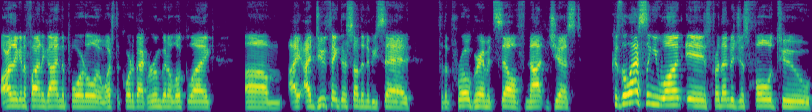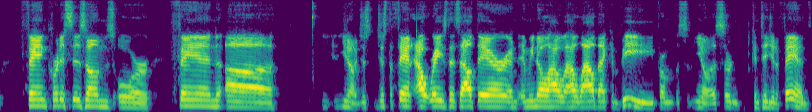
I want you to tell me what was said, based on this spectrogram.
are they going to find a guy in the portal and what's the quarterback room going to look like? Um, I I do think there's something to be said for the program itself, not just because the last thing you want is for them to just fold to fan criticisms or fan uh you know just just the fan outrage that's out there and and we know how how loud that can be from you know a certain contingent of fans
